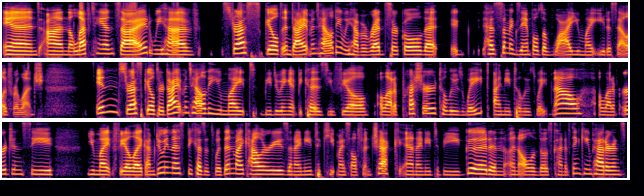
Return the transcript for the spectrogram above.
And on the left hand side, we have stress, guilt, and diet mentality. We have a red circle that has some examples of why you might eat a salad for lunch in stress, guilt, or diet mentality, you might be doing it because you feel a lot of pressure to lose weight. I need to lose weight now, a lot of urgency. You might feel like I'm doing this because it's within my calories and I need to keep myself in check and I need to be good and, and all of those kind of thinking patterns.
